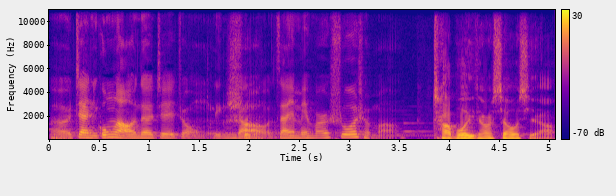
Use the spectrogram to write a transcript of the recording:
呃，占你功劳的这种领导，咱也没法说什么。插播一条消息啊，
